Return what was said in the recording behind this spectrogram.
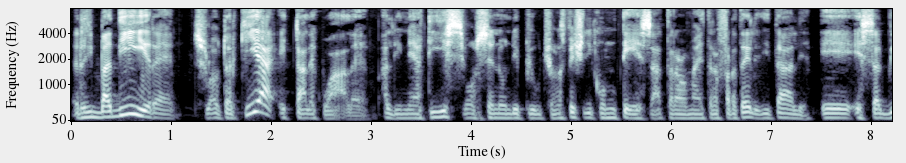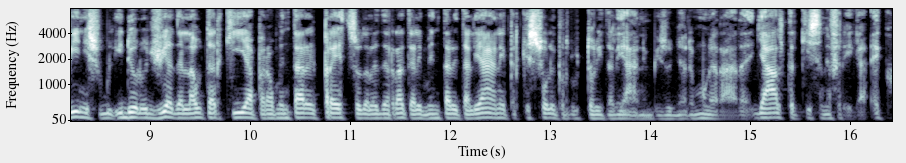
ribadire sull'autarchia è tale quale, allineatissimo se non di più, c'è una specie di contesa tra, ormai tra Fratelli d'Italia e, e, Salvini sull'ideologia dell'autarchia per aumentare il prezzo delle derrate alimentari italiane perché solo i produttori italiani bisogna remunerare, gli altri chi se ne frega. Ecco,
